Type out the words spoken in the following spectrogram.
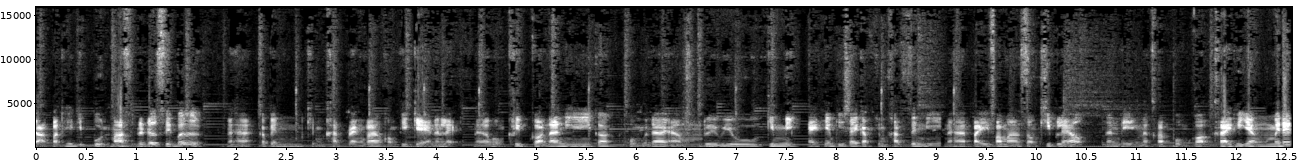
จากประเทศญี่ปุ่น Mask Rider Saber นะฮะก็เป็นเข็มขัดแปลงร่างของพี่แกนั่นแหละนะครับผมคลิปก่อนหน้านี้ก็ผมก็ได้อ่ารีวิวกิมมิคไอเทมที่ใช้กับเข็มขัดเส้นนี้นะฮะไปประมาณ 2 คลิปแล้วนั่นเองนะครับผมก็ใครที่ยังไม่ได้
